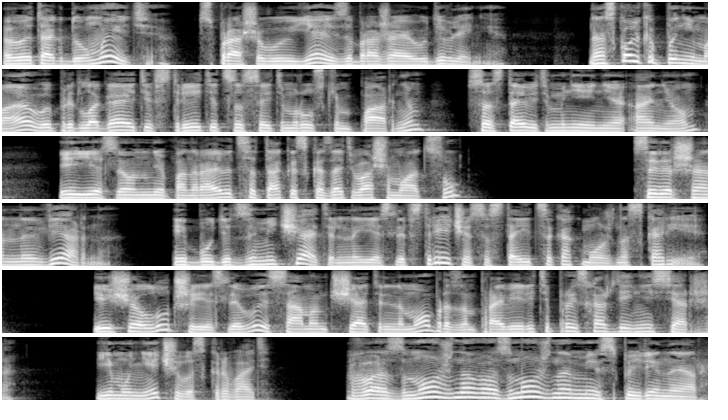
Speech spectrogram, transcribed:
«Вы так думаете?» – спрашиваю я, изображая удивление. Насколько понимаю, вы предлагаете встретиться с этим русским парнем, составить мнение о нем, и если он мне понравится, так и сказать вашему отцу? Совершенно верно. И будет замечательно, если встреча состоится как можно скорее. Еще лучше, если вы самым тщательным образом проверите происхождение Сержа. Ему нечего скрывать. «Возможно, возможно, мисс Перинер»,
